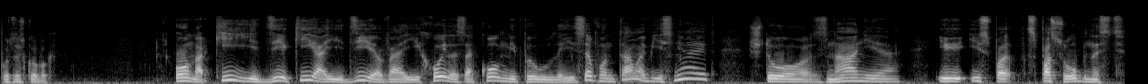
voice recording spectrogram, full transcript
После скобок. Омар ки еди ки аидия ваи хойла закол ми пеулейсов, он там объясняет, что знание и, и способность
